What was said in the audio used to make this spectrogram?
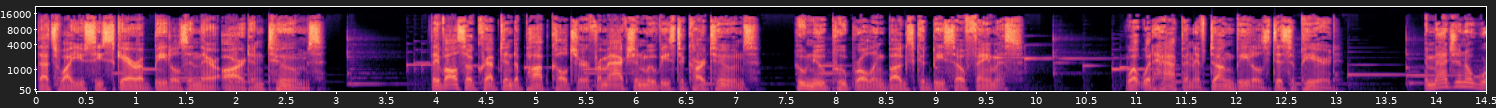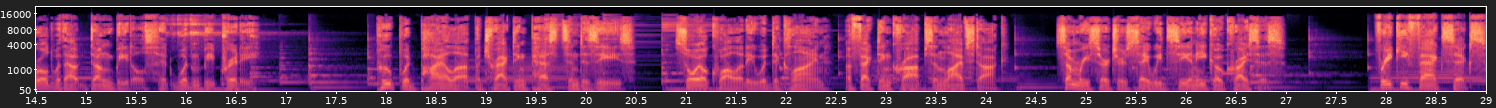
That's why you see scarab beetles in their art and tombs. They've also crept into pop culture from action movies to cartoons. Who knew poop rolling bugs could be so famous? What would happen if dung beetles disappeared? Imagine a world without dung beetles. It wouldn't be pretty. Poop would pile up, attracting pests and disease. Soil quality would decline, affecting crops and livestock. Some researchers say we'd see an eco-crisis. Freaky Fact 6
